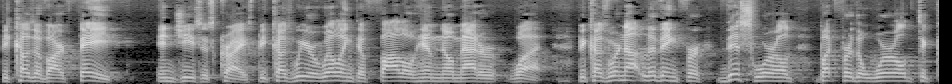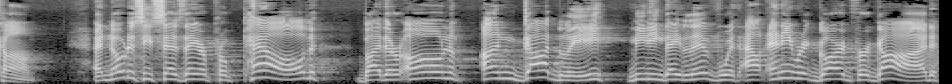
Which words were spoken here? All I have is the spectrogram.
because of our faith in Jesus Christ, because we are willing to follow him no matter what because we're not living for this world, but for the world to come. And notice he says they are propelled by their own ungodly, meaning they live without any regard for God,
